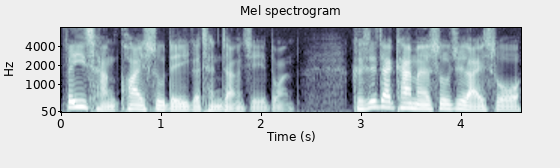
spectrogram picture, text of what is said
非常快速的一个成长阶段。可是，在开门的数据来说，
